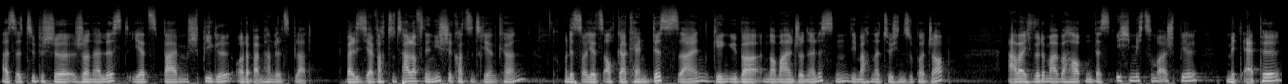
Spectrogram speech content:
als der typische Journalist jetzt beim Spiegel oder beim Handelsblatt. Weil die sich einfach total auf eine Nische konzentrieren können. Und es soll jetzt auch gar kein Diss sein gegenüber normalen Journalisten. Die machen natürlich einen super Job. Aber ich würde mal behaupten, dass ich mich zum Beispiel mit Apple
